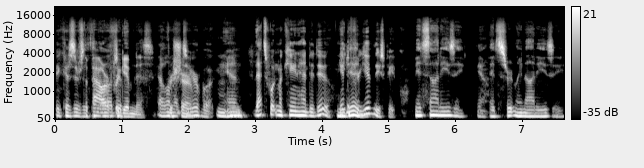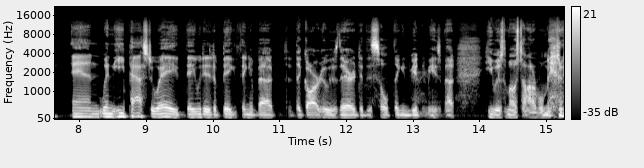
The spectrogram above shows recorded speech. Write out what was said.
because there's The a power of forgiveness. element for sure. to your book, Mhm. and that's what McCain had to do. He, He had to did. forgive these people. It's not easy. Yeah. It's certainly not easy. And when he passed away, they did a big thing about the- guard who was there, did this whole thing in Vietnamese about he was the most honorable man we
